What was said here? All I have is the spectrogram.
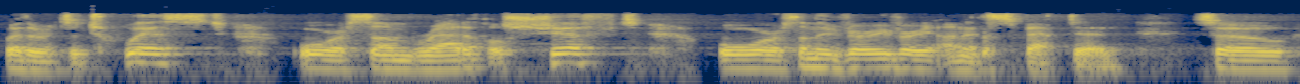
whether it's a twist or some radical shift or something very very unexpected. So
